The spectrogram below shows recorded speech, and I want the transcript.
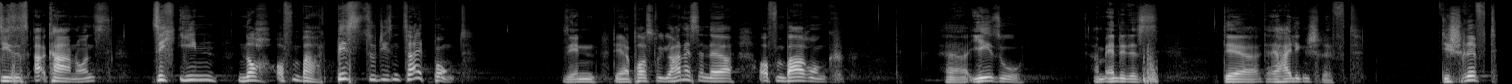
dieses Kanons sich ihnen noch offenbart. Bis zu diesem Zeitpunkt. Wir sehen den Apostel Johannes in der Offenbarung äh, Jesu am Ende des, der, der Heiligen Schrift. Die Schrift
